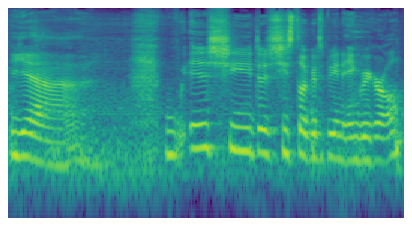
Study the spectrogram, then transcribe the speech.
Yeah. Is she? Does she still get to be an angry girl?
